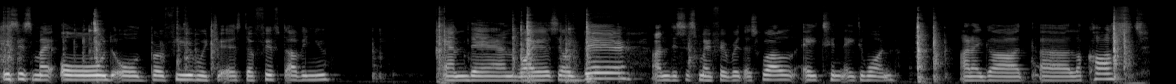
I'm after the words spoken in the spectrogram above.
This is my old, old perfume, which is the Fifth Avenue. And then YSL there. And this is my favorite as well, 1881 and I got uh, Lacoste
